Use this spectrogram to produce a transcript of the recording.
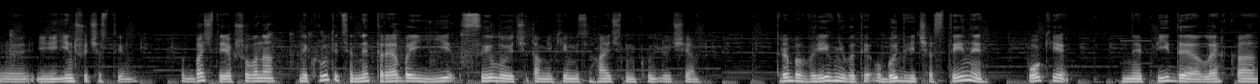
е, і іншу частину. От бачите, якщо вона не крутиться, не треба її силою чи там якимось гаечним ключем. Треба вирівнювати обидві частини, поки не піде легка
